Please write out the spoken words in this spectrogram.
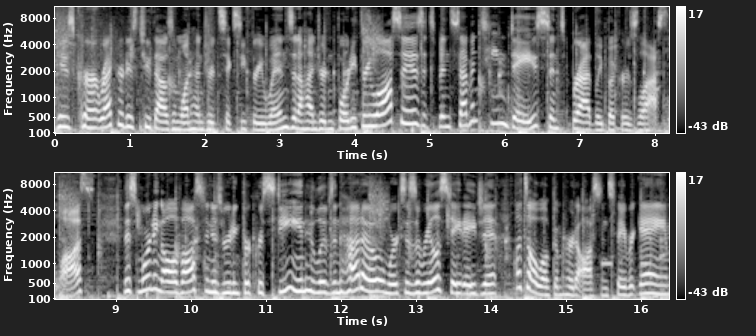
His current record is 2,163 wins and 143 losses. It's been 17 days since Bradley Booker's last loss. This morning, all of Austin is rooting for Christine, who lives in Hutto and works as a real estate agent. Let's all welcome her to Austin's favorite game.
